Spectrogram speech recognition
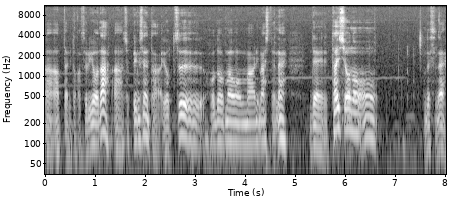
ああったりとかするようなあショッピングセンター4つほども回りましてねで対象のですね、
